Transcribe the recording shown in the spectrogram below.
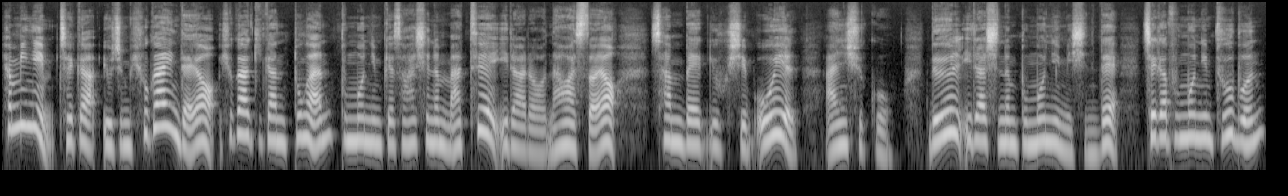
현미님, 제가 요즘 휴가인데요. 휴가 기간 동안 부모님께서 하시는 마트에 일하러 나왔어요. 365일 안 쉬고 늘 일하시는 부모님이신데 제가 부모님 두 분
